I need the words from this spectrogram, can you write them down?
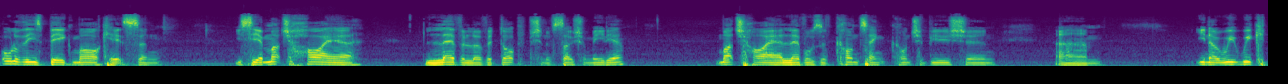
all of these big markets, and you see a much higher level of adoption of social media, much higher levels of content contribution. Um, you know, we, we could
